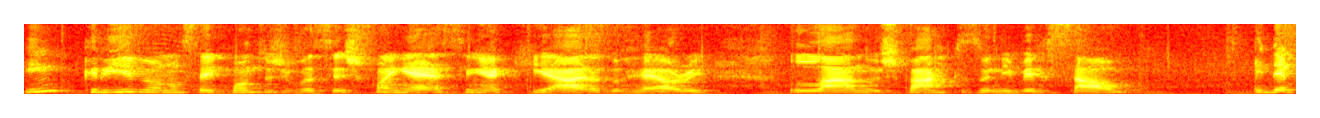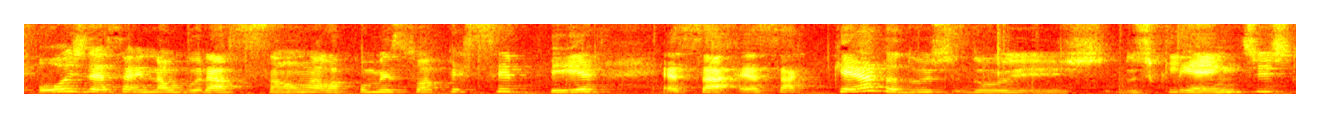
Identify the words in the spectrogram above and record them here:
incrível. Não sei quantos de vocês conhecem aqui a área do Harry lá nos parques Universal. E depois dessa inauguração, ela começou a perceber essa, essa queda dos, dos, dos clientes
